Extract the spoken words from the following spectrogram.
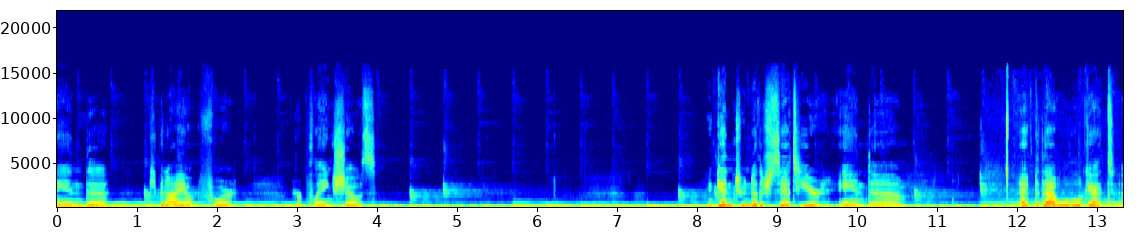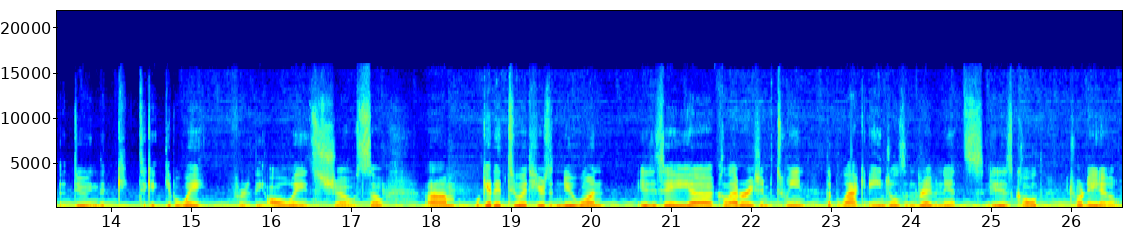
and uh, keep an eye out for her playing shows. We get into another set here, and um, after that, we'll look at doing the k- ticket giveaway for the Alvvays show. So um, we'll get into it. Here's a new one. It is a uh, collaboration between the Black Angels and the Raveonettes. It is called Tornado.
